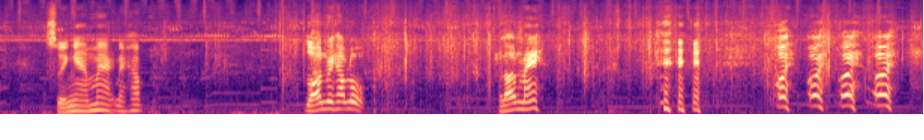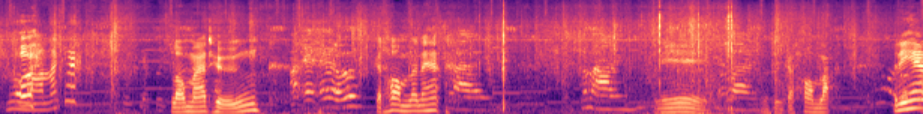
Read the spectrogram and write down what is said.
ๆ สวยงามมากนะครับ ร้อนไหมครับลูก ร้อนไหม โอ้ยโอ้ยโอ้ยโอ้ยนอนแล้วค่ะเรามาถึงกระท่อมแล้วนะฮะ นี่มาถึงกระท่อมละ อันนี้ฮะ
